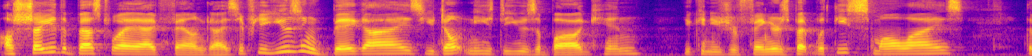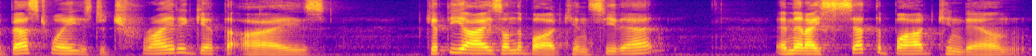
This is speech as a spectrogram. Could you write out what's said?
I'll show you the best way I've found, guys. If you're using big eyes, you don't need to use a bodkin. You can use your fingers. But with these small eyes, the best way is to try to get the eyes, get the eyes on the bodkin. See that? And then I set the bodkin down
